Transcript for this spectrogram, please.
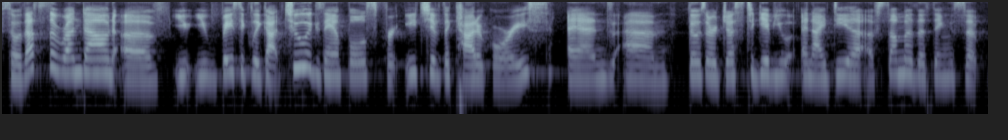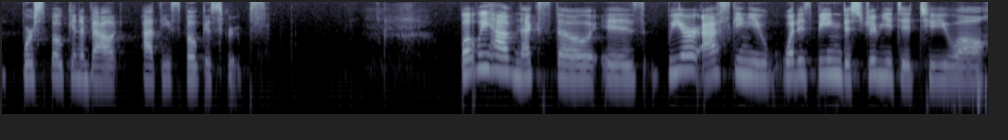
So that's the rundown of, you, you basically got two examples for each of the categories, and um, those are just to give you an idea of some of the things that were spoken about at these focus groups. What we have next, though, is we are asking you what is being distributed to you all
